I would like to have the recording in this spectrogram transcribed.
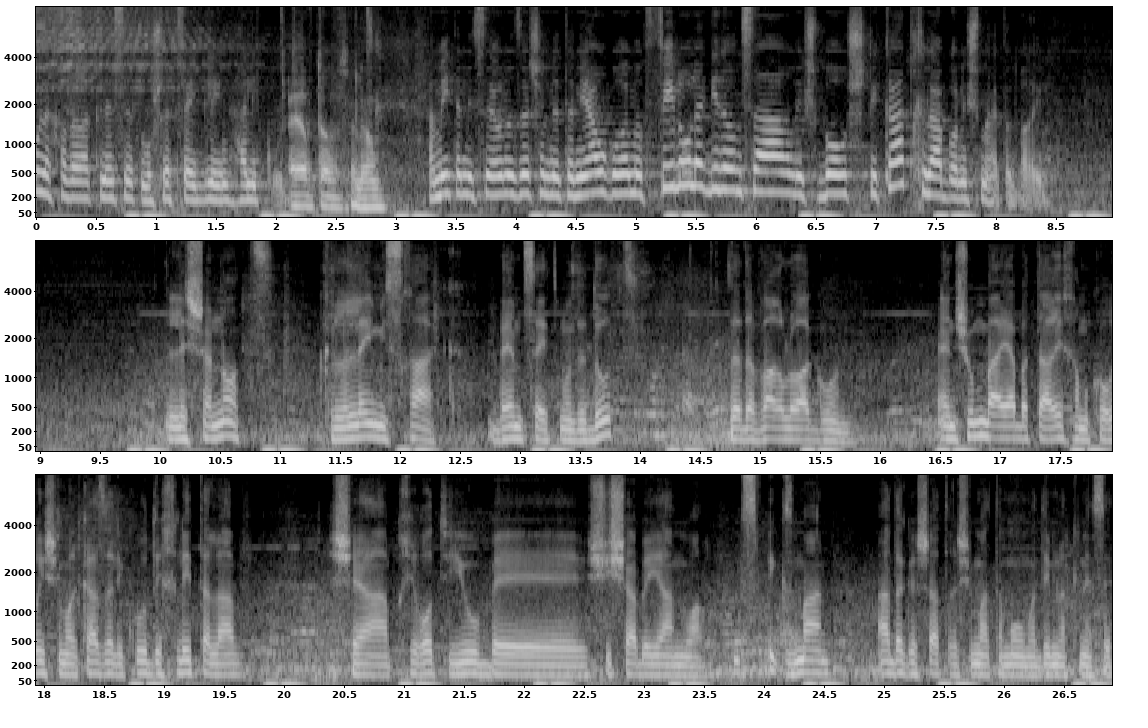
ולחבר הכנסת משה פייגלין, הליכוד. ערב טוב. שלום. עמית, הניסיון הזה של נתניהו גורם אפילו לגדעון סער לשבור שתיקה. תחילה בוא נשמע את הדברים. לשנות כללי משחק באמצע התמודדות זה דבר לא הגון. אין שום בעיה בתאריך המקורי שמרכז הליכוד החליט עליו שהבחירות יהיו בשישה בינואר. מספיק זמן עד הגשת רשימת המועמדים לכנסת.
